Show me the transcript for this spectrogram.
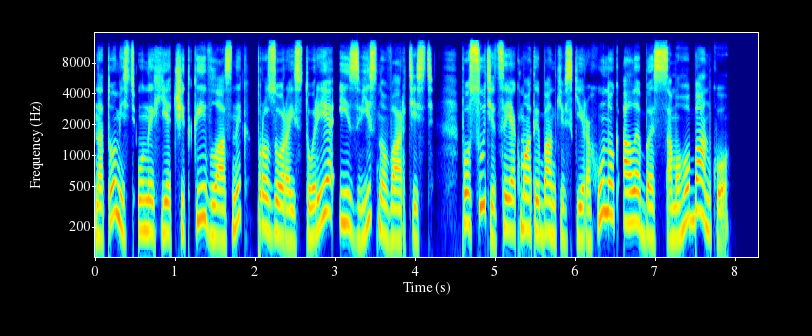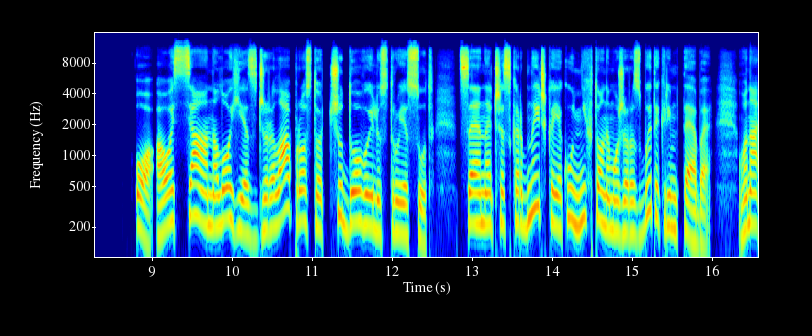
натомість у них є чіткий власник, прозора історія і, звісно, вартість. По суті, це як мати банківський рахунок, але без самого банку. О, а ось ця аналогія з джерела просто чудово ілюструє суд. Це наче скарбничка, яку ніхто не може розбити, крім тебе. Вона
